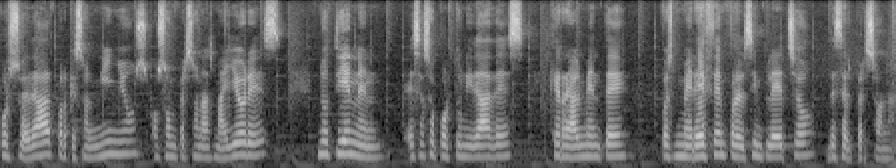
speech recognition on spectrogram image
por su edad, porque son niños o son personas mayores, no tienen esas oportunidades que realmente pues, merecen por el simple hecho de ser personas.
